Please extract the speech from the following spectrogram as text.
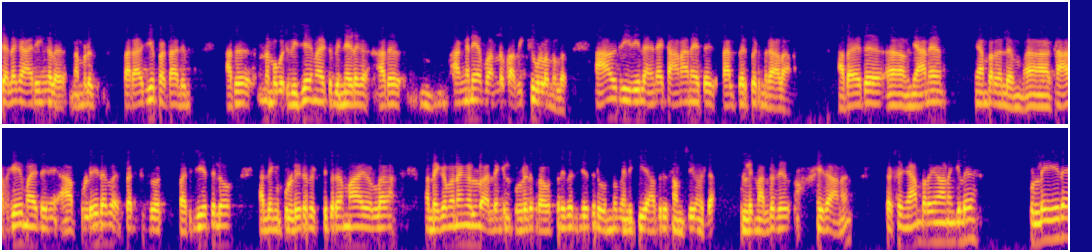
ചില കാര്യങ്ങൾ നമ്മൾ പരാജയപ്പെട്ടാലും അത് നമുക്കൊരു വിജയമായിട്ട് പിന്നീട് അത് അങ്ങനെ വന്ന് ഭവിക്കുള്ളൂ എന്നുള്ളത്. ആ ഒരു രീതിയിൽ അതിനെ കാണാനായിട്ട് താല്പര്യപ്പെടുന്ന ഒരാളാണ്. അതായത് ഞാൻ ഞാൻ പറഞ്ഞല്ലോ കാർഗയുമായിട്ട് ആ പുള്ളിയുടെ പരിചയത്തിലോ അല്ലെങ്കിൽ പുള്ളിയുടെ വ്യക്തിപരമായുള്ള നിഗമനങ്ങളിലോ അല്ലെങ്കിൽ പുള്ളിയുടെ പ്രവർത്തന പരിചയത്തിലോ ഒന്നും എനിക്ക് യാതൊരു സംശയവുമില്ല. പുള്ളി നല്ലൊരു ഇതാണ്. പക്ഷെ ഞാൻ പറയുകയാണെങ്കിൽ പുള്ളിയുടെ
